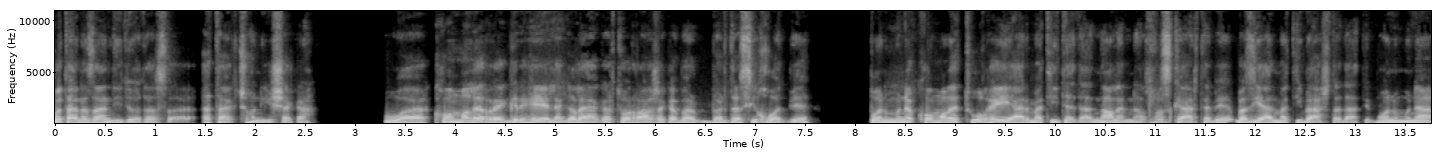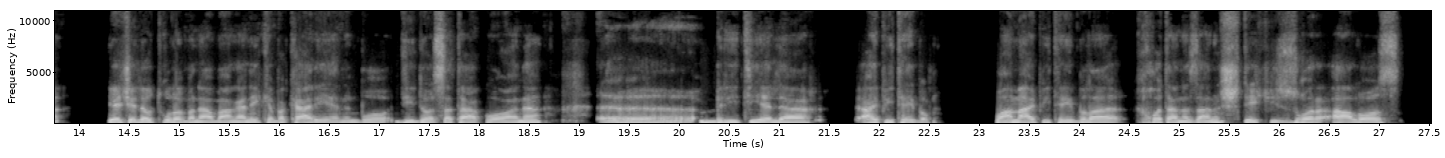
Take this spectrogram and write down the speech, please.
خۆتان نەزاندی دۆ دەست ئەتاک چۆن یشەکە و کۆمەڵێ ڕێگر هەیە لەگەڵی ئەگەر تۆ ڕژەکە بە بەردەستی خۆت بێ بۆ نمونە کۆمەڵێ توڵ هەیە یارمەتی دەدات ناڵێم نە ڕزگارتە بێ بەس یارمەتی باش دەداتێ بۆ نمونە یەکێ لەو توڵە بەناوبانگانی کە بەکارێنن بۆ دیدۆ سەتاکۆوانە بریتە لە آیP تیبل وام آیP تیبڵە خۆتان نەزانن شتێکی زۆر ئاڵۆز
